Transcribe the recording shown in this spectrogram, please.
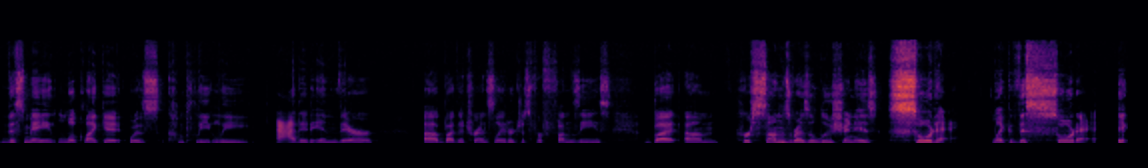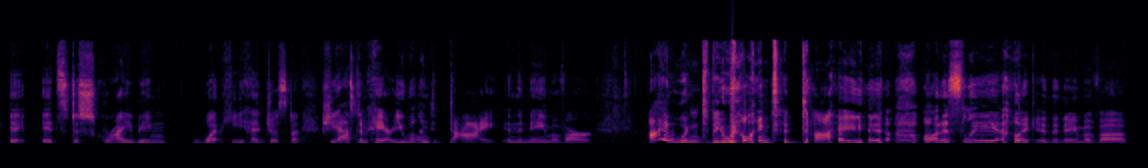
This may look like it was completely added in there uh, by the translator just for funsies, but um, her son's resolution is sore. Like this sore. It, it, it's describing what he had just done. She asked him, Hey, are you willing to die in the name of our. I wouldn't be willing to die, honestly, like in the name of a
